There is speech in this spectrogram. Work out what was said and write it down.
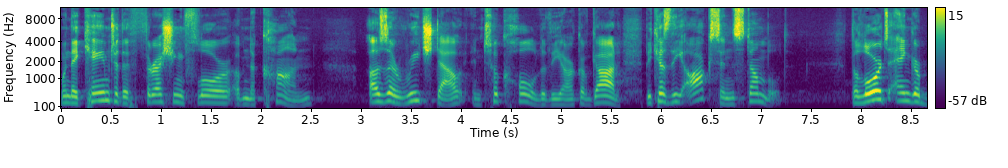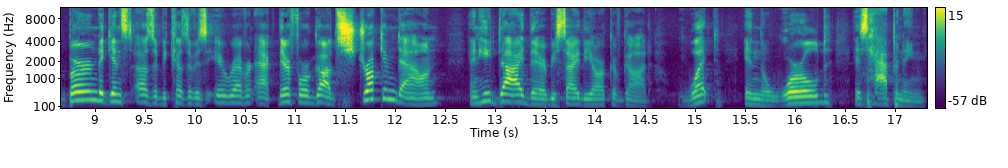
when they came to the threshing floor of Nacon, Uzzah reached out and took hold of the ark of God because the oxen stumbled. The Lord's anger burned against Uzzah because of his irreverent act. Therefore, God struck him down and he died there beside the ark of God. What in the world is happening?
